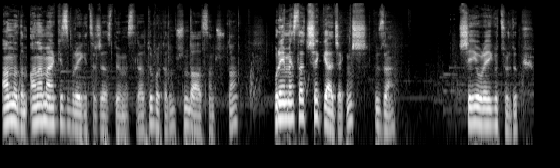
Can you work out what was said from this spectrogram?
Anladım. Ana merkezi buraya getireceğiz diyor mesela. Dur bakalım. Şunu da alsam şuradan. Buraya mesela çiçek gelecekmiş. Güzel. Şeyi oraya götürdük.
